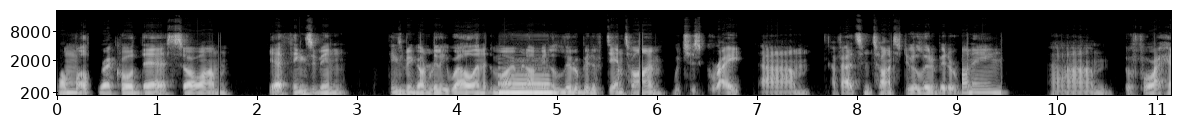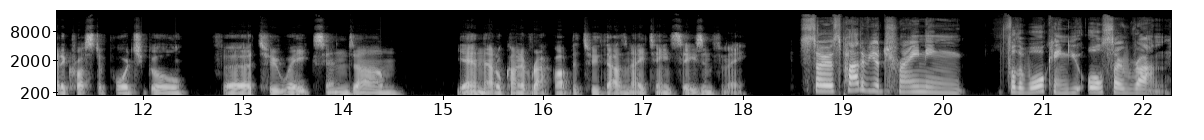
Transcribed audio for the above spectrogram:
Commonwealth record there. So um, yeah, things have been things have been going really well, and at the moment I'm in a little bit of downtime, which is great. Um, I've had some time to do a little bit of running um, before I head across to Portugal for two weeks, and um, yeah, and that'll kind of wrap up the 2018 season for me. So, as part of your training for the walking, you also run,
